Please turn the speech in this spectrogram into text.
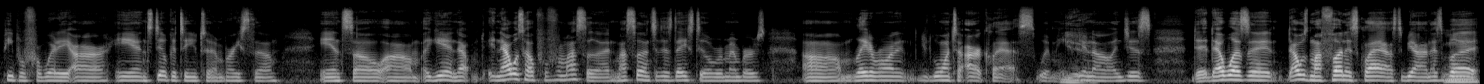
people for where they are and still continue to embrace them. And so, um, again, that and that was helpful for my son. My son to this day still remembers um, later on going to art class with me. Yeah. You know, and just that, that wasn't that was my funnest class to be honest. But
